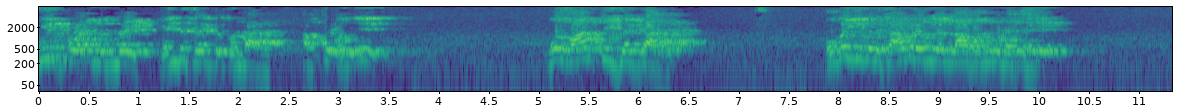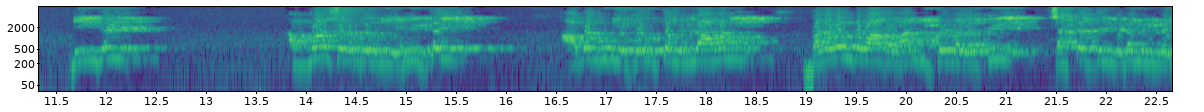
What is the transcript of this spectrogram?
தீர்ப்பு வழங்குங்கள் என்று கேட்டுக்கொண்டார்கள் அப்போது ஒரு வார்த்தை கேட்டார்கள். உபயோக காபரவி எல்லாம் ஒன்னிடத்தில் நீங்கள் அப்பாஸ் அவர்களுடைய வீட்டை அவர்களுடைய பொருத்தம் இல்லாமல் பலவந்தமாக வாங்கிக் கொள்வதற்கு சட்டத்தில் இடமில்லை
